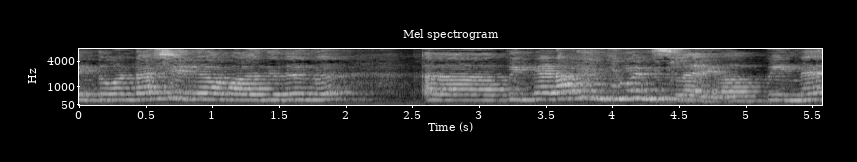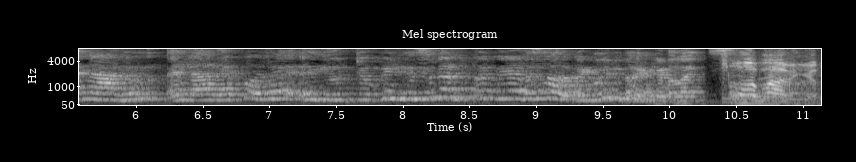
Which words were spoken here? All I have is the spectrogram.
എന്തുകൊണ്ടാ ശരിയാവാഞ്ഞത് എന്ന് പിന്നീടാണ് എനിക്ക് മനസ്സിലായി പിന്നെ ഞാനും എല്ലാരെ പോലെ യൂട്യൂബ് വീഡിയോസ് കണ്ടിട്ട് തന്നെയാണ് സാധനങ്ങൾ ഉണ്ടാക്കണത്. സ്വാഭാവികം.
